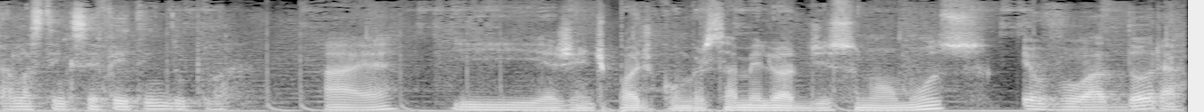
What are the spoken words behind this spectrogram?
elas têm que ser feitas em dupla. Ah, é? E a gente pode conversar melhor disso no almoço? Eu vou adorar.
